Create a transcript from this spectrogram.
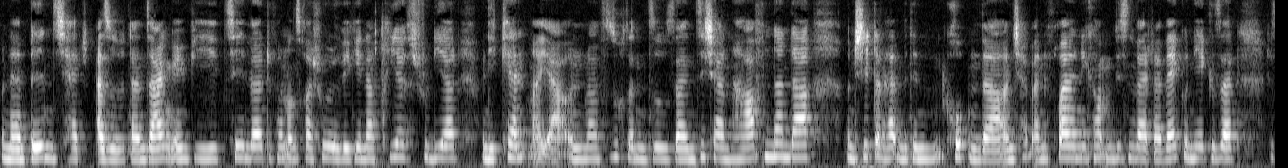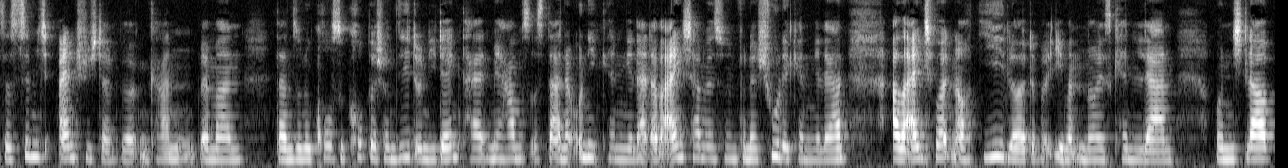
Und dann bilden sich halt, also dann sagen irgendwie zehn Leute von unserer Schule, wir gehen nach Trier studieren und die kennt man ja. Und man versucht dann so seinen sicheren Hafen dann da und steht dann halt mit den Gruppen da. Und ich habe eine Freundin, die kommt ein bisschen weiter weg und die hat gesagt, dass das ziemlich einschüchternd wirken kann, wenn man dann so eine große Gruppe schon sieht und die denkt halt, wir haben es da an der Uni kennengelernt, aber eigentlich haben wir es schon von der Schule kennengelernt. Aber eigentlich wollten auch die Leute jemanden Neues kennenlernen. Und ich glaube,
